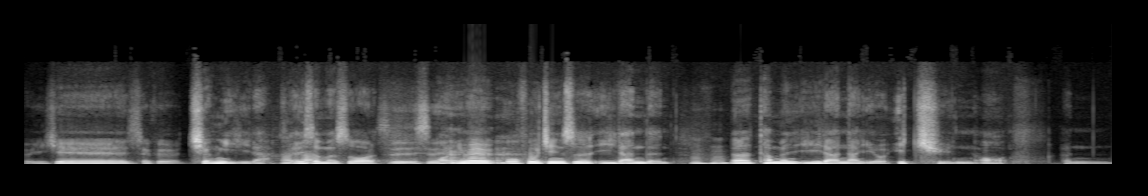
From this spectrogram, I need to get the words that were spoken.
有一些这个情谊的，可以这么说。是是，因为我父亲是宜兰人，那他们宜兰呢有一群哦很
